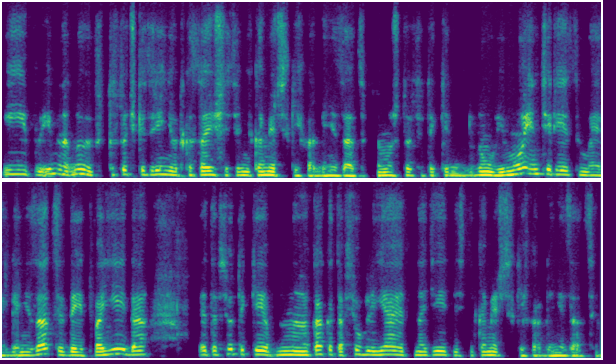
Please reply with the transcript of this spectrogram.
И именно ну, с точки зрения вот, касающейся некоммерческих организаций, потому что все-таки ну, и мой интерес, и моей организации, да и твоей, да, это все-таки как это все влияет на деятельность некоммерческих организаций.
